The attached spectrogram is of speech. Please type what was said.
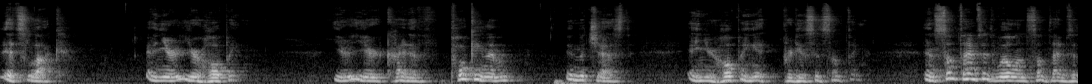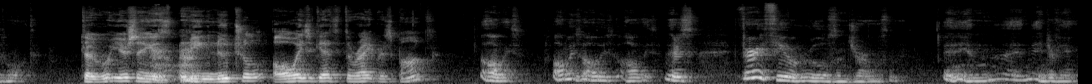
it's luck. And you're, you're hoping. You're, you're kind of poking them in the chest, and you're hoping it produces something. And sometimes it will, and sometimes it won't. So what you're saying is being neutral always gets the right response? Always, always, always, always. There's very few rules in journalism, in, in, in interviewing.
